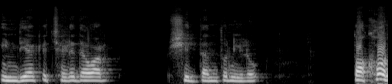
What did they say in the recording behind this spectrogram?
ইন্ডিয়াকে ছেড়ে দেওয়ার সিদ্ধান্ত নিল, তখন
